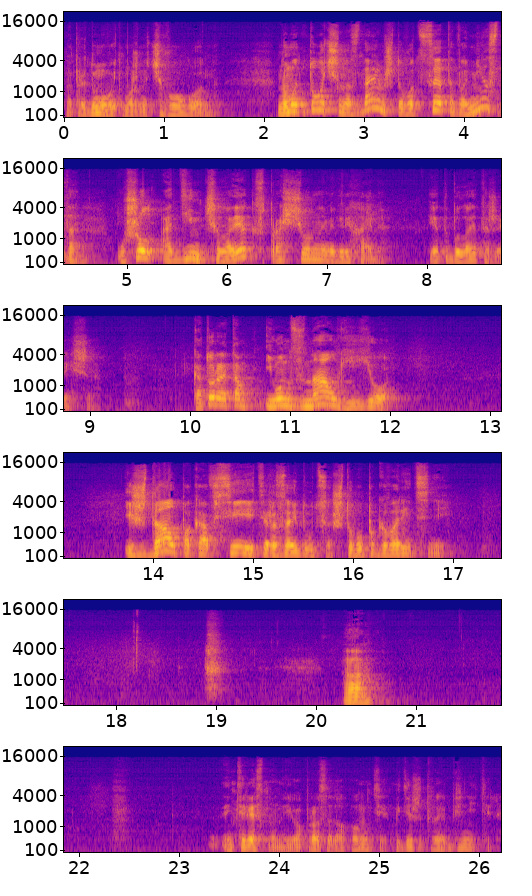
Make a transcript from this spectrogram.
но придумывать можно чего угодно. Но мы точно знаем, что вот с этого места ушел один человек с прощенными грехами. И это была эта женщина, которая там, и он знал ее, и ждал, пока все эти разойдутся, чтобы поговорить с ней. А, интересно, он ей вопрос задал, помните, где же твои обвинители?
